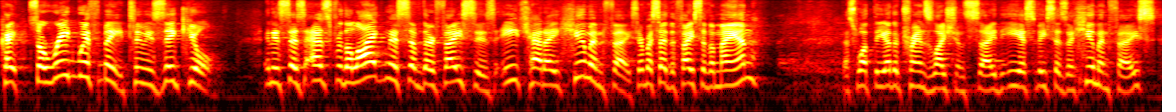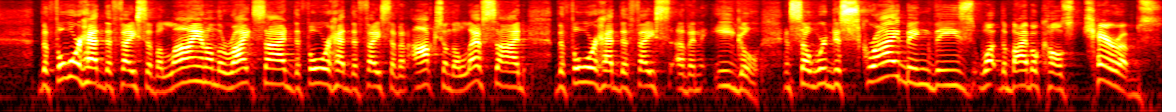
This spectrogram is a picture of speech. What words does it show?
Okay, so read with me to Ezekiel. And it says, As for the likeness of their faces, each had a human face. Everybody say the face of a man? That's what the other translations say. The ESV says a human face. The four had the face of a lion on the right side. The four had the face of an ox on the left side. The four had the face of an eagle. And so we're describing these, what the Bible calls cherubs,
